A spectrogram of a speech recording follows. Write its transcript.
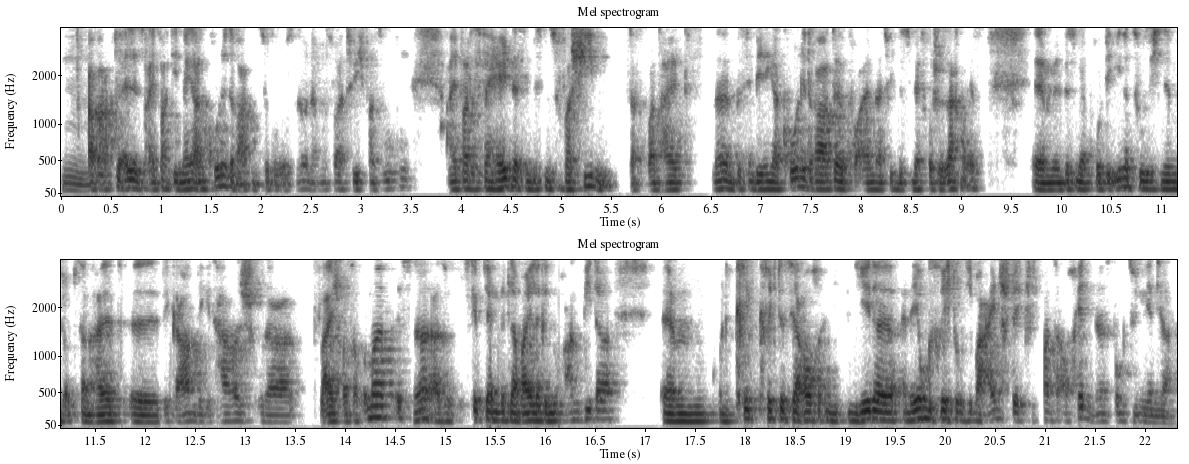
Mhm. Aber aktuell ist einfach die Menge an Kohlenhydraten zu groß. Ne? Und da muss man natürlich versuchen, einfach das Verhältnis ein bisschen zu verschieben, dass man halt ne, ein bisschen weniger Kohlenhydrate, vor allem natürlich ein bisschen mehr frische Sachen isst, ähm, ein bisschen mehr Proteine zu sich nimmt, ob es dann halt äh, vegan, vegetarisch oder Fleisch, was auch immer ist. Ne? Also es gibt ja mittlerweile genug Anbieter ähm, und kriegt, kriegt es ja auch in, in jede Ernährungsrichtung, die man einschlägt, kriegt man es auch hin. Ne? Es funktioniert ja.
